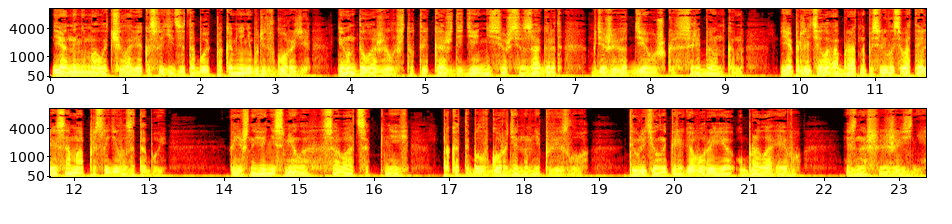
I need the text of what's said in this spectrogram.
Я нанимала человека следить за тобой, пока меня не будет в городе, и он доложил, что ты каждый день несешься за город, где живет девушка с ребенком. Я прилетела обратно, поселилась в отеле и сама проследила за тобой. Конечно, я не смела соваться к ней, пока ты был в городе, но мне повезло. Ты улетел на переговоры, и я убрала Эву из нашей жизни.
